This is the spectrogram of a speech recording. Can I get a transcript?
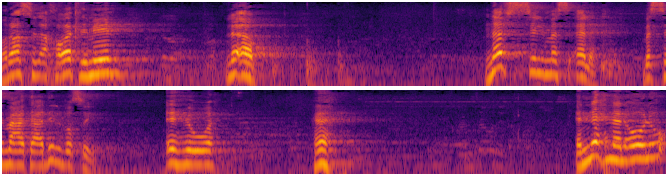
مراس الأخوات لمين؟ لأب. نفس المسألة بس مع تعديل بسيط. إيه هو؟ ها؟ إن إحنا نقوله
